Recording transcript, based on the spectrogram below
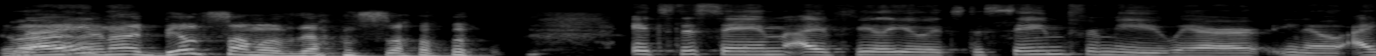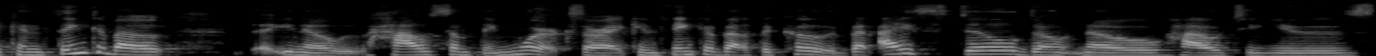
And, right? I, and I built some of them so. It's the same i feel you it's the same for me where you know i can think about you know how something works or i can think about the code but i still don't know how to use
